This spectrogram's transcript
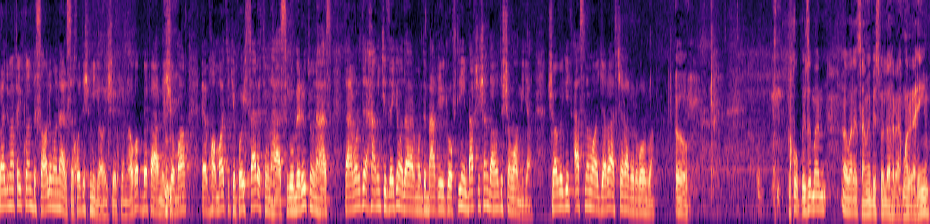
ولی من فکر کنم به سوال ما نرسه. خودش میگه آقای شکرانی. آقا بفرمایید شما ابهاماتی که پشت سرتون هست روبروتون هست در مورد همین چیزایی که ما در مورد بقیه گفتیم بخشش هم در مورد شما میگن. شما بگید اصل ماجرا از چه قرار قربان؟ خب بذار من اول از همه بسم الله الرحمن الرحیم.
